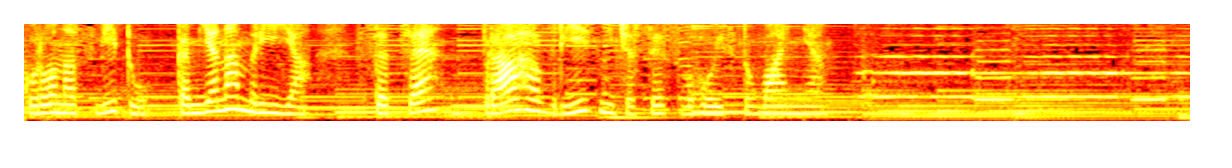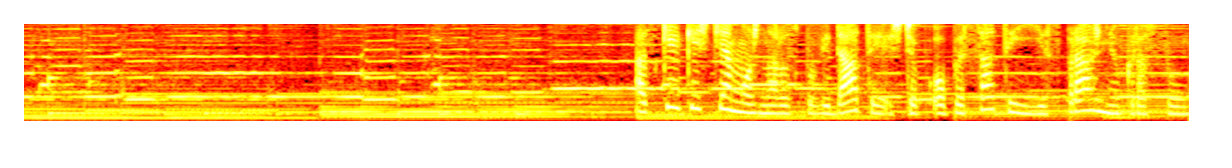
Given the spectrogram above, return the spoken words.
корона світу, кам'яна мрія все це Прага в різні часи свого існування. А скільки ще можна розповідати, щоб описати її справжню красу?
